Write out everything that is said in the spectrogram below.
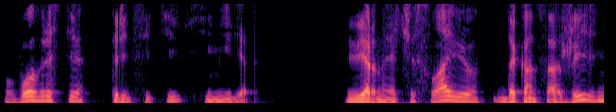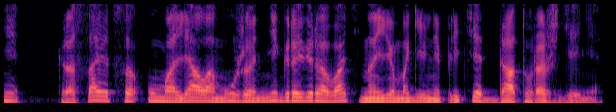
в возрасте 37 лет. Верная тщеславию до конца жизни, красавица умоляла мужа не гравировать на ее могильной плите дату рождения,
